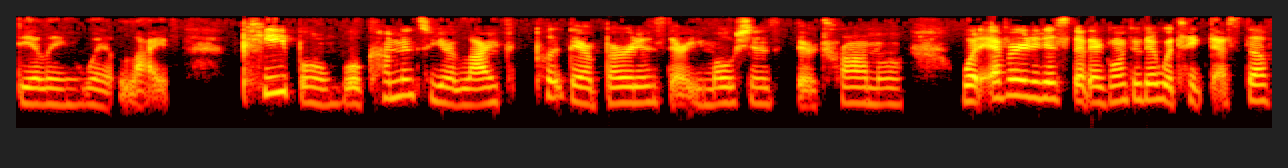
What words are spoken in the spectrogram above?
dealing with life. People will come into your life, put their burdens, their emotions, their trauma, whatever it is that they're going through, they will take that stuff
